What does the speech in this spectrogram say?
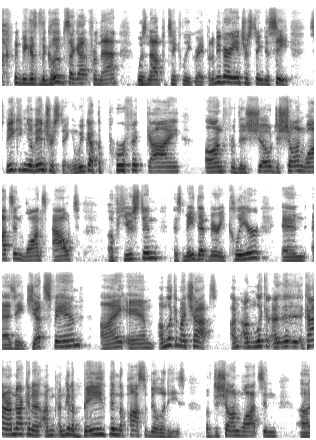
because the glimpse I got from that was not particularly great. But it'll be very interesting to see. Speaking of interesting, and we've got the perfect guy on for this show. Deshaun Watson wants out of Houston, has made that very clear. And as a Jets fan, I am. I'm looking my chops. I'm, I'm looking. Uh, uh Connor, I'm not gonna. I'm, I'm gonna bathe in the possibilities of Deshaun Watson uh,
